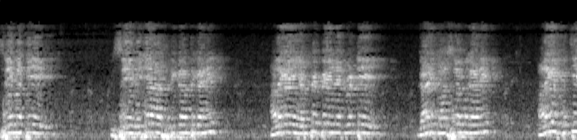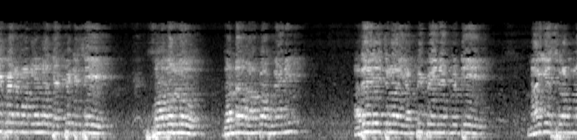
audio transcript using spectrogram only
శ్రీమతి శ్రీ విజయ శ్రీకాంత్ గాని అలాగే ఎంపీపీ అయినటువంటి గాడి కౌశలమ్మ గాని అలాగే బుక్కిపేట మండలంలో జడ్పీటీసీ సోదరులు దొండ రాంబాబు గాని అదే రీతిలో ఎంపీపీ అయినటువంటి నాగేశ్వరమ్మ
